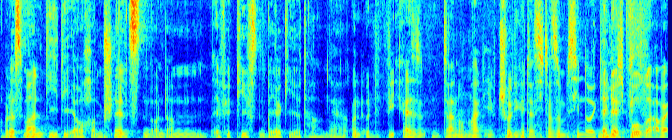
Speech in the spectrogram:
Aber das waren die, die auch am schnellsten und am effektivsten reagiert haben. Ja, und, und wie, also da nochmal, entschuldige, dass ich da so ein bisschen neugierig bohre, aber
